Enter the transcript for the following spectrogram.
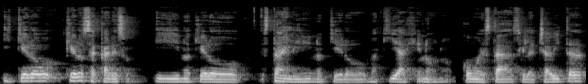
Y quiero, quiero sacar eso. Y no quiero styling, no quiero maquillaje, no, no. ¿Cómo está? Si la chavita,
